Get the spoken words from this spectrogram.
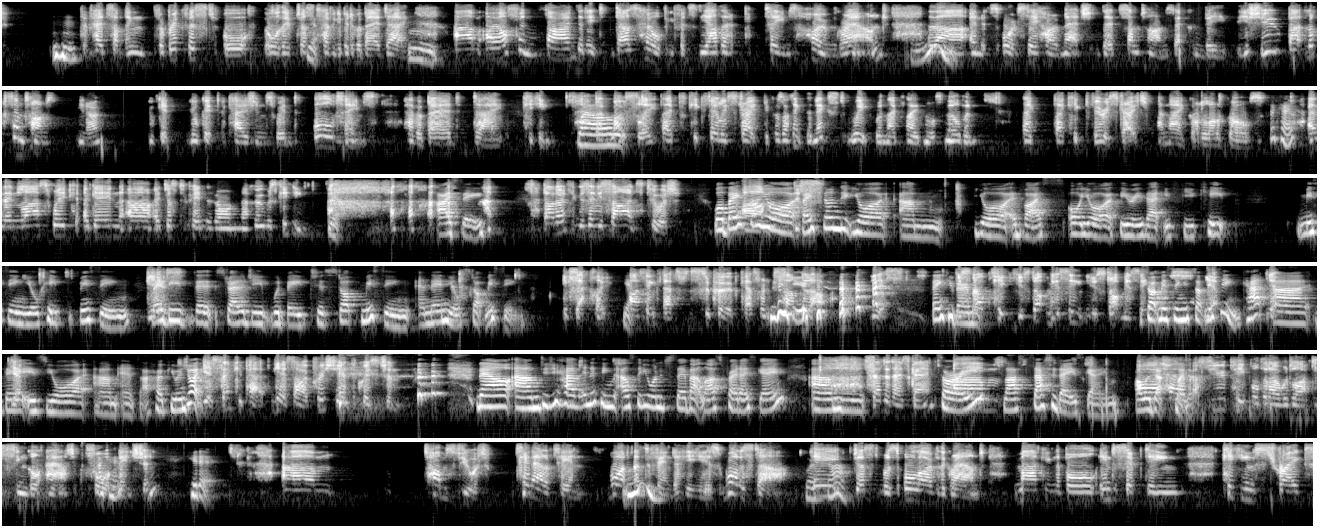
Mhm. They've had something for breakfast, or or they're just Yeah. having a bit of a bad day. Mm. Um, I often find that it does help if it's the other team's home ground Mm. uh, and it's or it's their home match, that sometimes that can be the issue. But look, sometimes you know you'll get you'll get occasions when all teams have a bad day kicking, but mostly they kick fairly straight because I think the next week when they played North Melbourne, they they kicked very straight and they got a lot of goals. okay. And then last week again, uh, it just depended on who was kicking. Yeah. I see. I don't think there's any science to it. Well, based on Um, your this- based on your um your advice or your theory that if you keep missing, you'll keep missing. Yes. Maybe the strategy would be to stop missing, and then you'll stop missing. Exactly. Yeah. I think that's superb, Catherine. Thank Summed you. it up. Yes. Thank you You very stop much. if you stop missing, you stop missing. Stop missing, you stop Yeah. missing. Kat, uh, there is your um, answer. I hope you enjoy. Yes, thank you, Pat. Yes, I appreciate the question. Now, um, did you have anything else that you wanted to say about last Friday's game? Um, Saturday's game. sorry, Um, last Saturday's game. I I'll my have a few people that I would like to single out for Okay. mention. Hit it. Um, Tom Stewart, 10 out of 10. What a Mm. defender he is. What a star. What a he star. just was all over the ground, marking the ball, intercepting, kicking straight.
